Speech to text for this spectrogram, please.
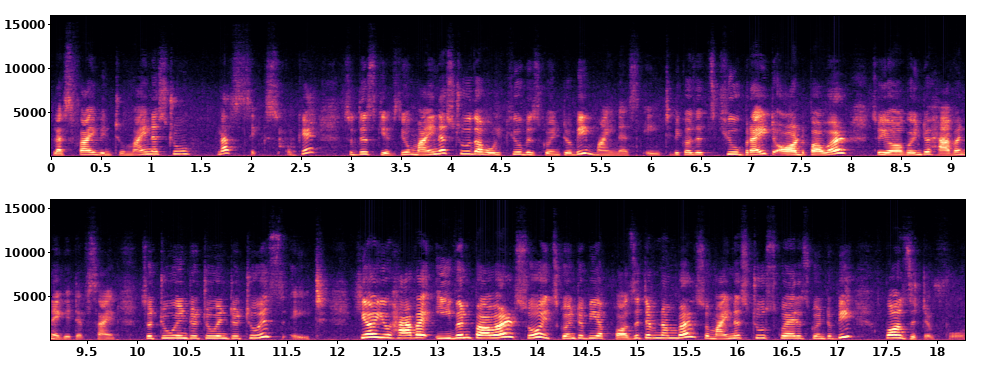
plus 5 into minus 2 plus 6 okay? So this gives you minus 2 the whole cube is going to be minus 8 because it's cube right? Odd power. So you are going to have a negative sign. So 2 into 2 into 2 is 8 here you have a even power. So it's going to be a positive number. So minus 2 square is going to be positive 4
